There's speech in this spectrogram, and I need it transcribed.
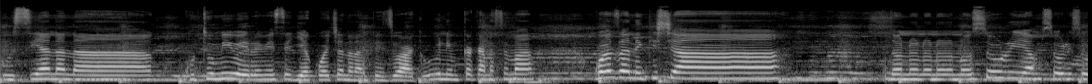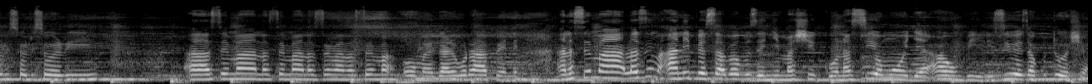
kuhusiana na kutumiwa ile message ya kuachana na mpenzi wake. Huyu ni mkaka anasema, kwanza nikisha no, no, no, no, no, sorry, I'm sorry, sorry, sorry, sorry. Anasema anasema anasema anasema oh my god what happened? Anasema lazima anipe sababu zenye mashiko na sio moja au mbili ziwe za kutosha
